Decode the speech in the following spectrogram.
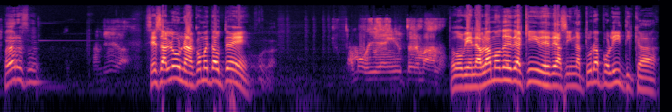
Espérese. César Luna, ¿cómo está usted? Estamos bien, ¿y usted, hermano? Todo bien, le hablamos desde aquí, desde Asignatura Política,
